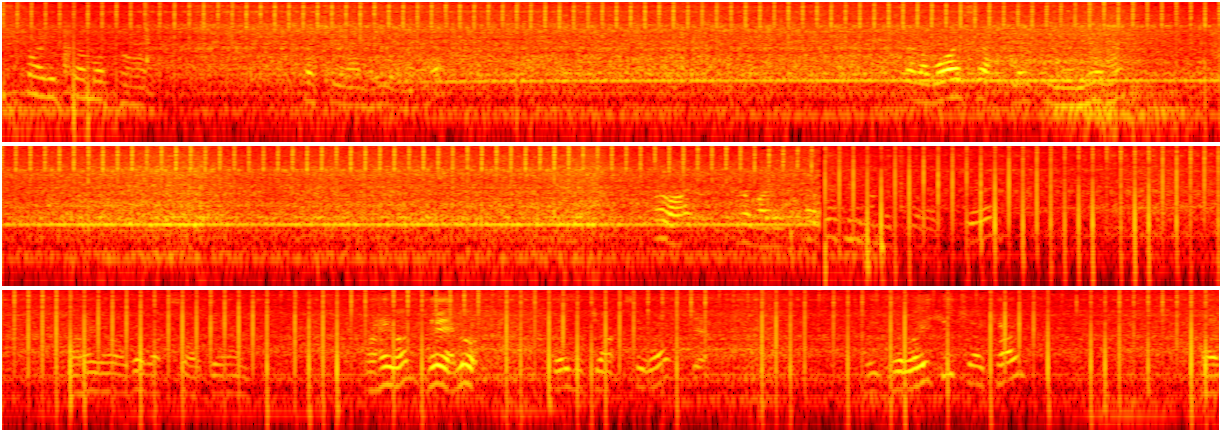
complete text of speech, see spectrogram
this one more time. Especially on here. Okay? So the wire's not leaking in there. Alright, no worries. Oh, on the coil. Sure? Oh, hang on, I got upside down. Oh, hang on. There, look. There's a jump. See that? Yeah. Is the leakage okay? Uh,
